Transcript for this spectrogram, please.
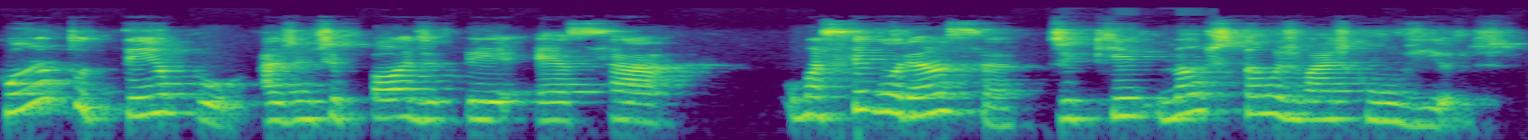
quanto tempo a gente pode ter essa uma segurança de que não estamos mais com o vírus?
